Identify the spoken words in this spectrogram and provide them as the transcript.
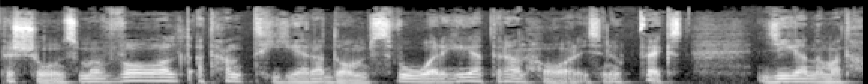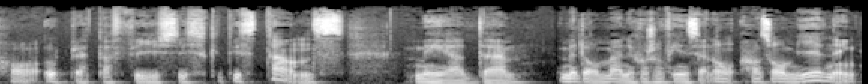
person som har valt att hantera de svårigheter han har i sin uppväxt genom att ha upprätta fysisk distans med, eh, med de människor som finns i hans omgivning.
